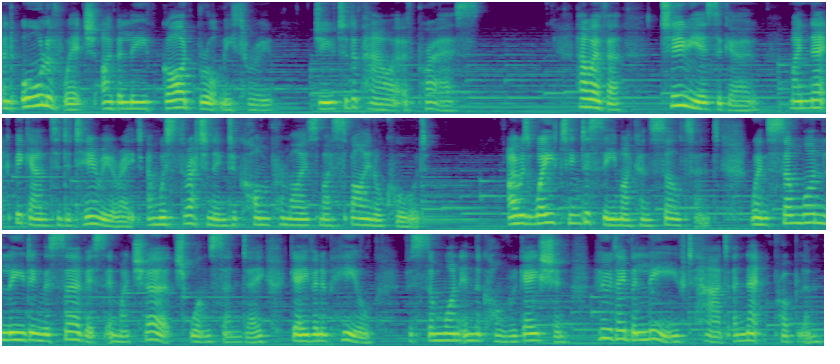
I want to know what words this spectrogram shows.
and all of which I believe God brought me through due to the power of prayers. However, two years ago, my neck began to deteriorate and was threatening to compromise my spinal cord. I was waiting to see my consultant when someone leading the service in my church one Sunday gave an appeal for someone in the congregation who they believed had a neck problem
